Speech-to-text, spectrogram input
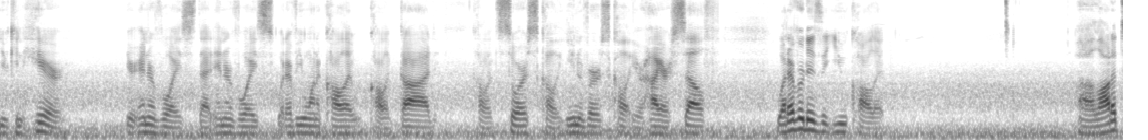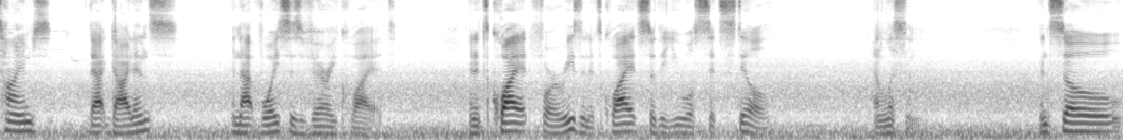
you can hear your inner voice, that inner voice, whatever you want to call it, call it God, call it source, call it universe, call it your higher self, whatever it is that you call it. A lot of times, that guidance and that voice is very quiet. And it's quiet for a reason. It's quiet so that you will sit still and listen. And so,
